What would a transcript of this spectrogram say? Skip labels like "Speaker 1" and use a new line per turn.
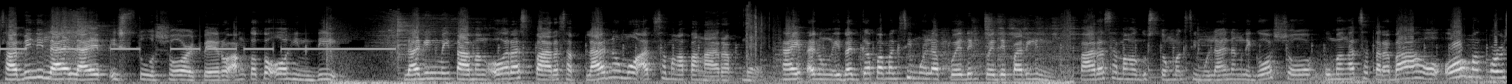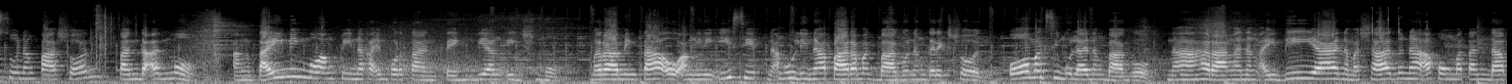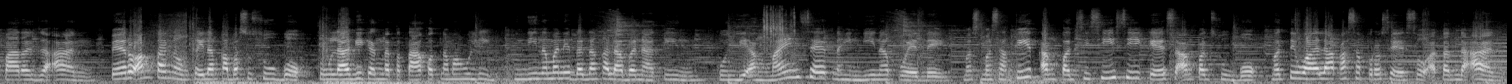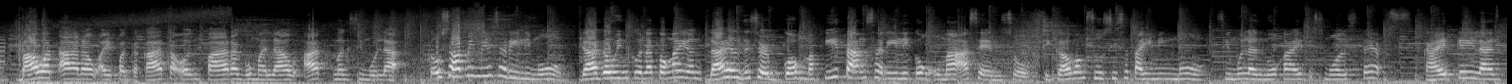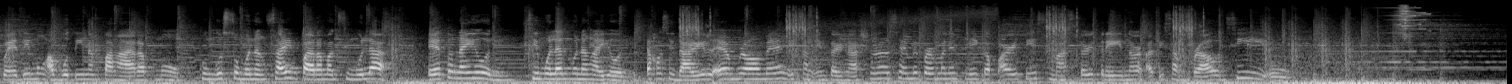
Sabi nila, life is too short, pero ang totoo, hindi. Laging may tamang oras para sa plano mo at sa mga pangarap mo. Kahit anong edad ka pa magsimula, pwedeng pwede pa rin. Para sa mga gustong magsimula ng negosyo, umangat sa trabaho, o mag-pursue ng passion, tandaan mo, ang timing mo ang pinaka-importante, hindi ang age mo. Maraming tao ang iniisip na ang huli na para magbago ng direksyon o magsimula ng bago. Nahaharangan ng idea na masyado na akong matanda para dyan. Pero ang tanong, kailan ka ba susubok? Kung lagi kang natatakot na mahuli, hindi naman edad ang kalaban natin, kundi ang mindset na hindi na pwede. Mas masakit ang pagsisisi kesa ang pagsubok. Magtiwala ka sa proseso at tandaan, bawat araw ay pagkakataon para gumalaw at magsimula. Kausapin mo yung sarili mo. Gagawin ko na to ngayon dahil deserve kong makita ang sarili kong umaasenso. Ikaw ang susi sa timing mo. Simulan mo kahit small steps. Kahit kailan, pwede mong abutin ang pangarap mo. Kung gusto mo ng sign para magsimula, eto na yun. Simulan mo na ngayon. Ako si Daryl M. Romen, isang international semi-permanent makeup artist, master trainer at isang proud CEO.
